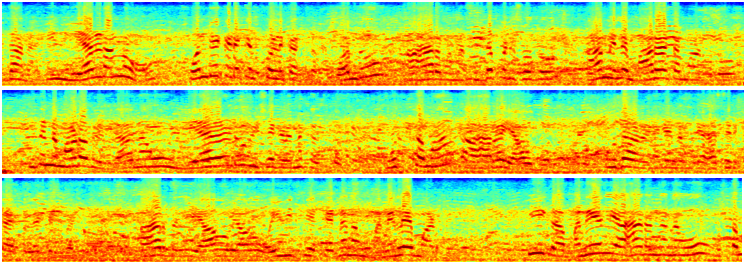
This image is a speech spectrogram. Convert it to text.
ವಿಧಾನ, ಇವು ಎರಡನ್ನೂ ಒಂದೇ ಕಡೆ ಕಲ್ತ್ಕೊಳ್ಳಿಕ್ಕಾಗ್ತದೆ ಒಂದು ಆಹಾರವನ್ನು ಸಿದ್ಧಪಡಿಸೋದು, ಆಮೇಲೆ ಮಾರಾಟ ಮಾಡೋದು. ಇದನ್ನು ಮಾಡೋದ್ರಿಂದ ನಾವು ಎರಡು ವಿಷಯಗಳನ್ನು ಕಲ್ತ್ಕೊಳ್ತೇವೆ. ಉತ್ತಮ ಆಹಾರ ಯಾವುದು? ಉದಾಹರಣೆಗೆ ನಮಗೆ ಹಸಿರು ಕಾಯಿ ಪಲ್ಯ ತಿನ್ನಬೇಕು ಆಹಾರದಲ್ಲಿ ಯಾವ ಯಾವ ವೈವಿಧ್ಯತೆಯನ್ನು ನಾವು ಮನೆಯಲ್ಲೇ ಮಾಡ್ಬೋದು. ಈಗ ಮನೆಯಲ್ಲಿ ಆಹಾರನ ನಾವು ಉತ್ತಮ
